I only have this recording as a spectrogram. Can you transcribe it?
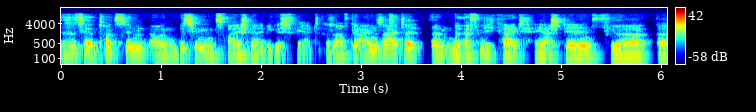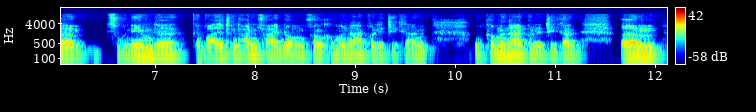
ist es ja trotzdem auch ein bisschen ein zweischneidiges Schwert. Also auf der einen Seite äh, eine Öffentlichkeit herstellen für äh, zunehmende Gewalt und Anfeindungen von Kommunalpolitikern und Kommunalpolitikern, ähm,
